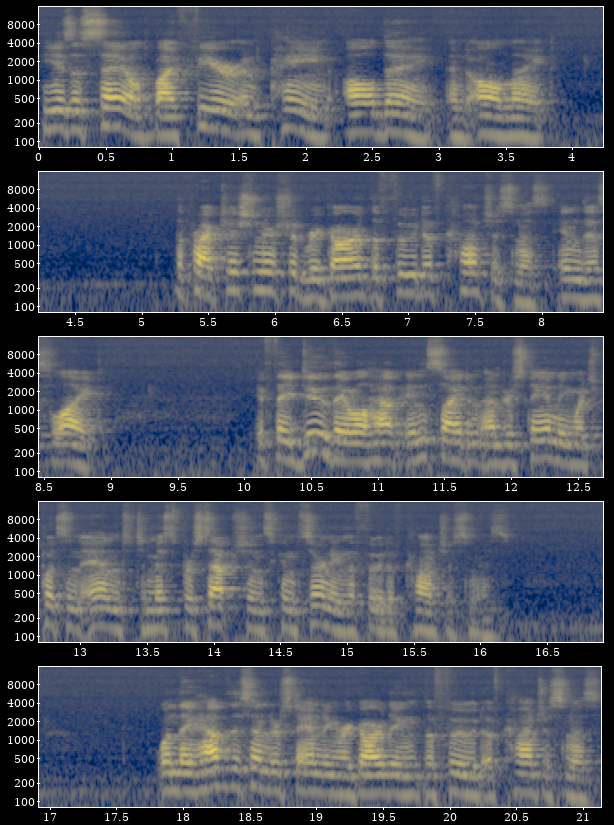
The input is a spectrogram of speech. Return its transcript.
He is assailed by fear and pain all day and all night. The practitioner should regard the food of consciousness in this light. If they do, they will have insight and understanding which puts an end to misperceptions concerning the food of consciousness. When they have this understanding regarding the food of consciousness,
